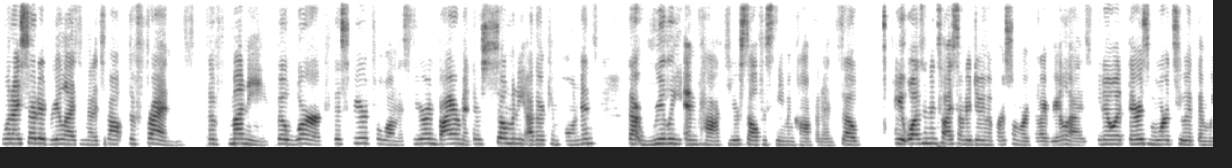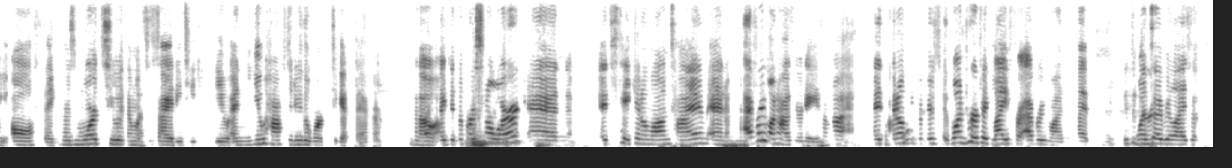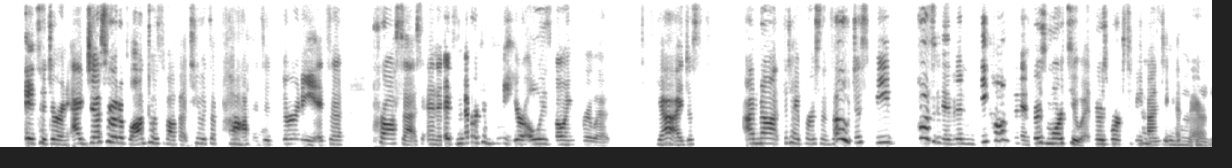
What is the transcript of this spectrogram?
when I started realizing that it's about the friends, the money, the work, the spiritual wellness, your environment, there's so many other components that really impact your self esteem and confidence. So it wasn't until I started doing the personal work that I realized, you know what, there is more to it than we all think. There's more to it than what society teaches you, and you have to do the work to get there. So I did the personal work, and it's taken a long time, and everyone has their days. I'm not. I, I don't think oh. that there's one perfect life for everyone, but once I realized that it's a journey, I just wrote a blog post about that too. It's a oh. path, it's a journey, it's a process, and it's never complete. You're always going through it. Yeah, mm. I just I'm not the type person that's, oh, just be positive and be confident. There's more to it. There's work to be Absolutely. done to get there.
